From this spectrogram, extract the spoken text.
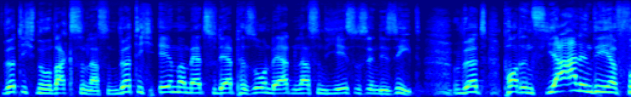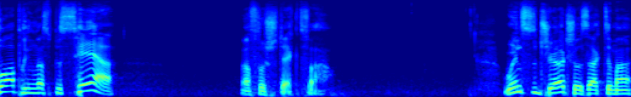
wird dich nur wachsen lassen, wird dich immer mehr zu der Person werden lassen, die Jesus in dir sieht. Und wird Potenzial in dir hervorbringen, was bisher noch versteckt war. Winston Churchill sagte mal,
